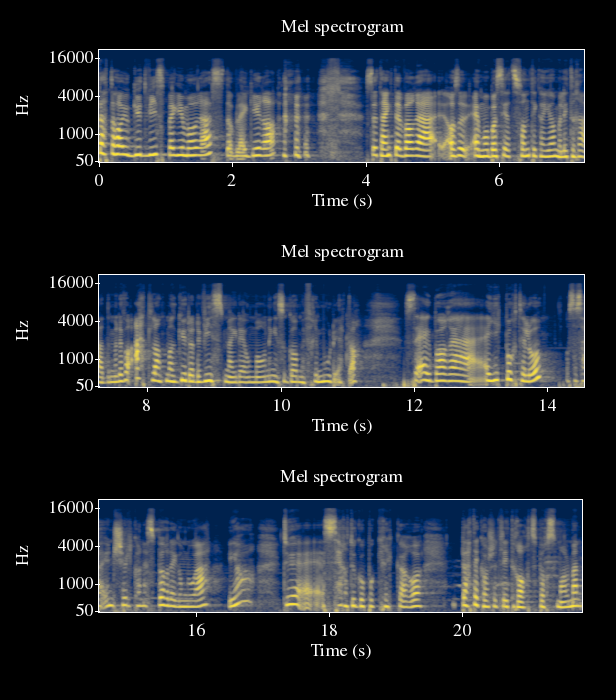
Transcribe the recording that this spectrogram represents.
Dette har jo Gud vist meg i morges. Da ble jeg gira. så jeg tenkte bare, altså jeg må bare si at Sånne ting kan gjøre meg litt redd. Men det var et eller annet med at Gud hadde vist meg det om morgenen som ga meg frimodighet. da. Så jeg bare, jeg gikk bort til henne og så sa jeg, 'Unnskyld, kan jeg spørre deg om noe?' 'Ja, du, jeg ser at du går på krykker.' og dette er kanskje et litt rart spørsmål, men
